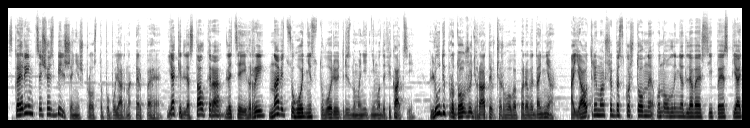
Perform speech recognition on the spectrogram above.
Skyrim – це щось більше, ніж просто популярна РПГ. Як і для сталкера, для цієї гри навіть сьогодні створюють різноманітні модифікації. Люди продовжують грати в чергове перевидання. А я, отримавши безкоштовне оновлення для версії PS5,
